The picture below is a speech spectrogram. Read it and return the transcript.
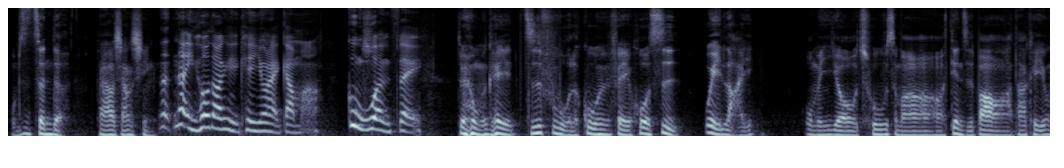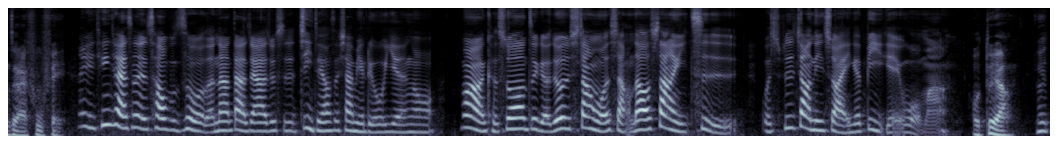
我们是真的，大家要相信。那那以后到底可以用来干嘛？顾问费？对，我们可以支付我的顾问费，或是未来我们有出什么电子报啊，大家可以用这来付费。哎，听起来真的超不错的。那大家就是记得要在下面留言哦。Mark 说到这个，就是让我想到上一次。我是不是叫你转一个币给我吗？哦，对啊，因为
